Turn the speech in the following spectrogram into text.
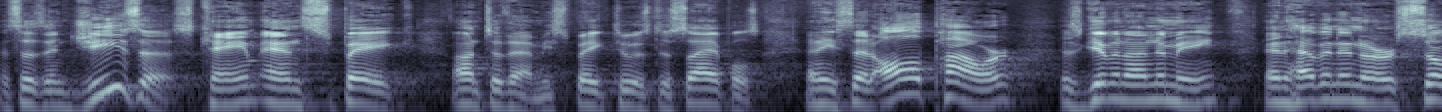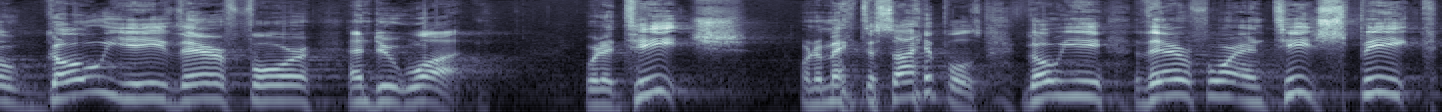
It says, And Jesus came and spake unto them. He spake to his disciples. And he said, All power is given unto me in heaven and earth. So go ye therefore and do what? We're to teach. We're to make disciples. Go ye therefore and teach. Speak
